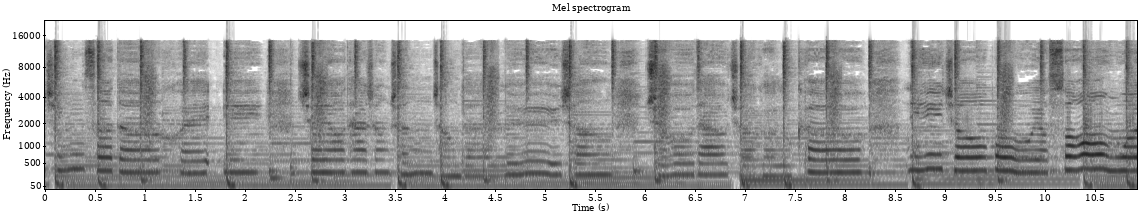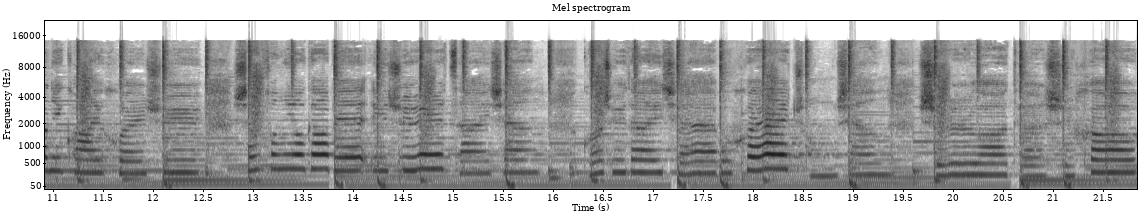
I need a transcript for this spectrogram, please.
青涩的回忆，就要踏上成长的旅程。就到这个路口，你就不要送我，你快回去。相逢又告别，一句再见，过去的一切不会重现。失落的时候，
